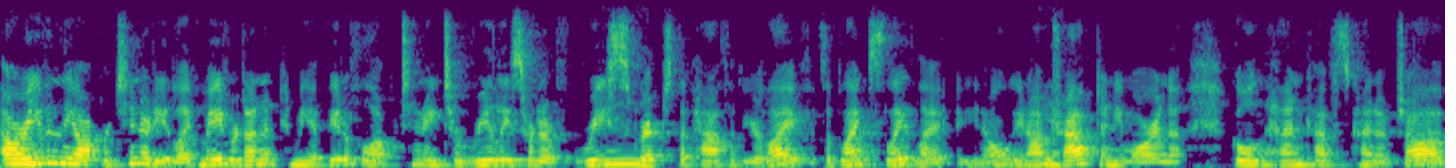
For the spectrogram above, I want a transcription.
or even the opportunity. Like made redundant can be a beautiful opportunity to really sort of mm. re-script the path of your life. It's a blank slate, like you know, you're not Yeah. trapped anymore in a golden handcuffs kind of job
